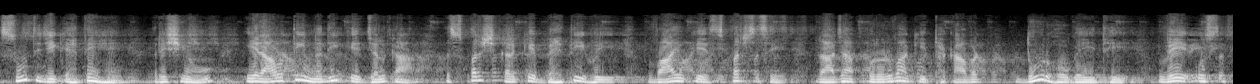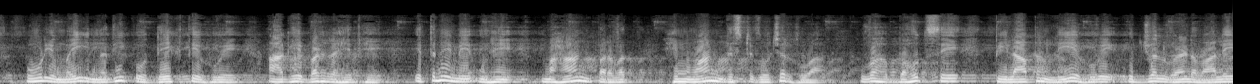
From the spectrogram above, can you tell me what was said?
सूत जी कहते हैं, ऋषियों एरावती नदी के जल का स्पर्श करके बहती हुई वायु के स्पर्श से राजा पुरुरवा की थकावट दूर हो गई थी। वे उस पुण्यमयी नदी को देखते हुए आगे बढ़ रहे थे। इतने में उन्हें महान पर्वत हिमवान दृष्टिगोचर हुआ। वह बहुत से पीलापन लिए हुए उज्जवल वर्ण वाले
